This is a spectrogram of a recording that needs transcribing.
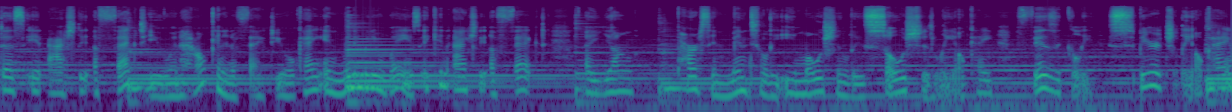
does it actually affect you and how can it affect you okay? In many many ways it can actually affect a young person mentally emotionally socially okay? Physically spiritually okay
